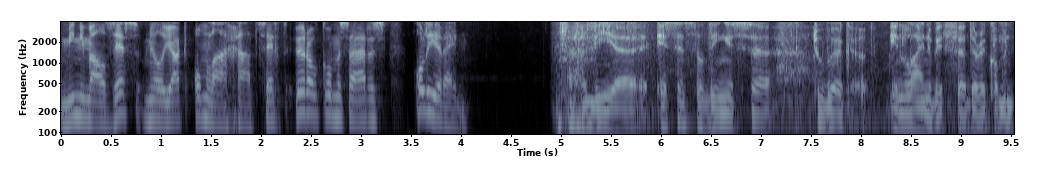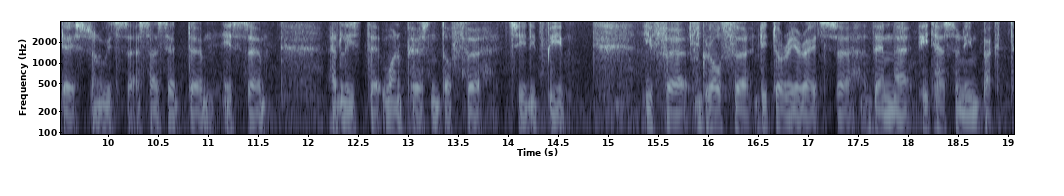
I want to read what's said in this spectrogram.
minimaal 6 miljard omlaag gaat, zegt eurocommissaris Olly Reen. Uh, the uh, essential thing is uh, to work in line with uh, the recommendation, which, uh, as I said, um, is uh, at least uh, 1% of uh, GDP. If uh, growth deteriorates, then it has an impact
